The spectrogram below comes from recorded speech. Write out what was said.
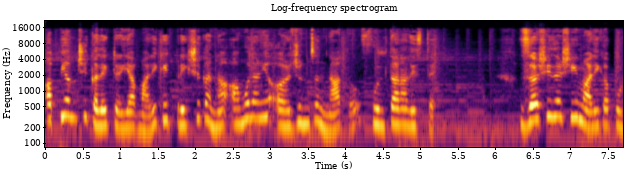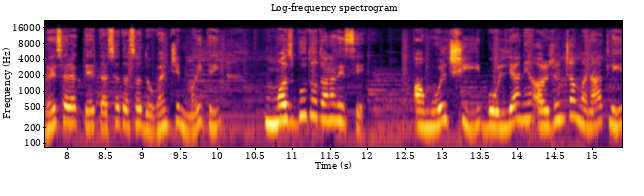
अपी आमची कलेक्टर या मालिकेत प्रेक्षकांना अमोल आणि अर्जुनचं नातं फुलताना दिसतंय. जशी जशी मालिका पुढे सरकते तसं तसं दोघांची मैत्री मजबूत होताना दिसते. अमोलशी बोलल्याने अर्जुनच्या मनातली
